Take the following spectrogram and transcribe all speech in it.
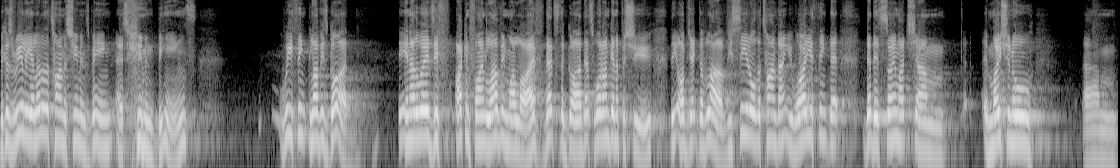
Because really, a lot of the time, as humans being, as human beings, we think love is God. In other words, if I can find love in my life, that's the God, that's what I'm going to pursue, the object of love. You see it all the time, don't you? Why do you think that, that there's so much um, emotional, um,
